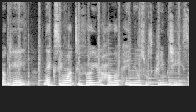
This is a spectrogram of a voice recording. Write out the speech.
Okay, next you want to fill your jalapenos with cream cheese.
